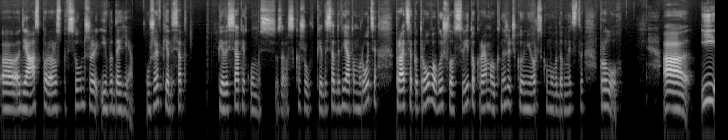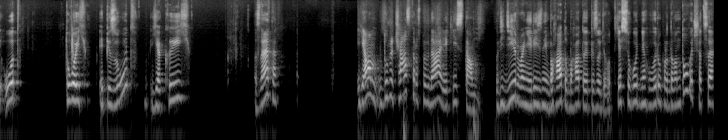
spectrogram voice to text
е, діаспора розповсюджує і видає уже в 50 50 якомусь зараз скажу, в 59-му році праця Петрова вийшла в світ окремою книжечкою у Нью-Йоркському видавництві Пролог. А, І от той епізод, який, знаєте, я вам дуже часто розповідаю якісь там відірвані різні багато-багато епізодів. От я сьогодні говорю про Давантовича, це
